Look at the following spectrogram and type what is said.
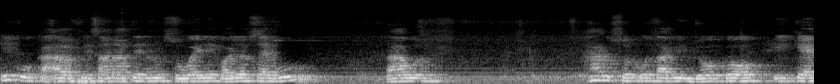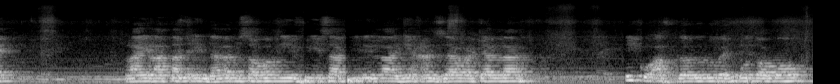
iku ka alfisanatin suwene kaya sewu tahun harsun utawi joko iket lailatan ing dalam sawengi fi sabilillahi azza wa jalla iku afdalul luweh utama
